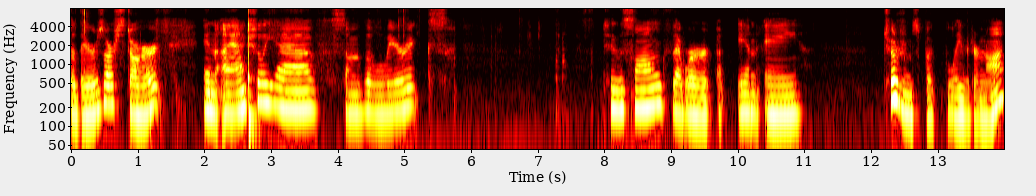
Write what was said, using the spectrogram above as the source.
So there's our start. And I actually have some of the lyrics to the songs that were in a children's book, believe it or not.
